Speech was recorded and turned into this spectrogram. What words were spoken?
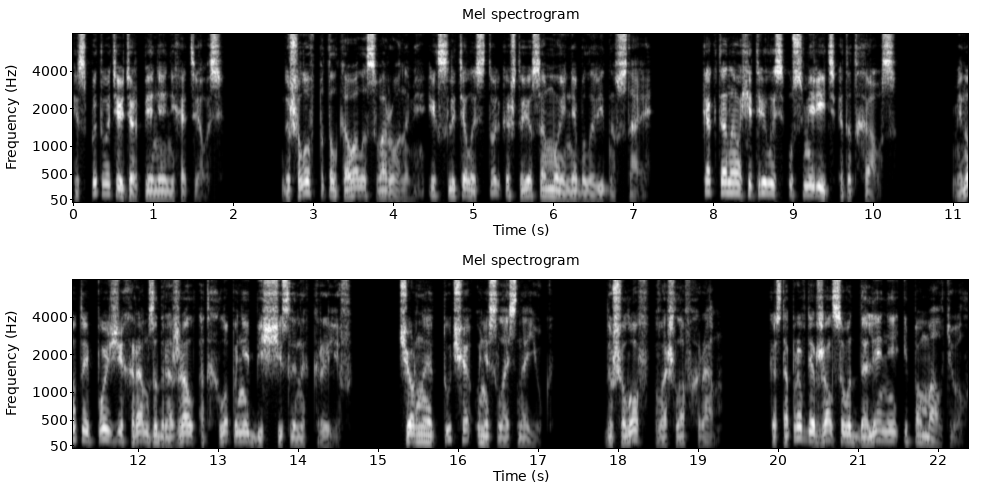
Испытывать ее терпение не хотелось. Душелов потолковала с воронами. Их слетелось столько, что ее самой не было видно в стае. Как-то она ухитрилась усмирить этот хаос. Минутой позже храм задрожал от хлопания бесчисленных крыльев. Черная туча унеслась на юг. Душелов вошла в храм. Костоправ держался в отдалении и помалкивал.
